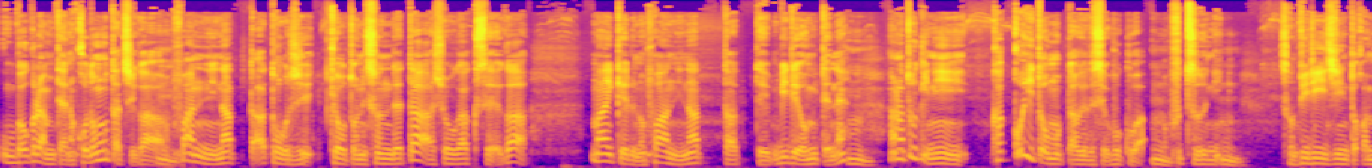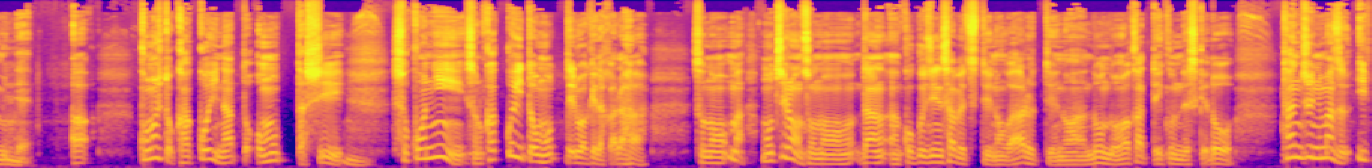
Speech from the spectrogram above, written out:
う僕らみたいな子供たちがファンになった、当時京都に住んでた小学生がマイケルのファンになったってビデオを見てね、うん、あの時にかっこいいと思ったわけですよ僕は、うん、普通に、うん、そのビリー・ジーンとか見て、うん、あこの人かっこいいなと思ったし、そこにそのかっこいいと思ってるわけだからそのまあもちろんその黒人差別っていうのがあるっていうのはどんどん分かっていくんですけど単純にまず一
